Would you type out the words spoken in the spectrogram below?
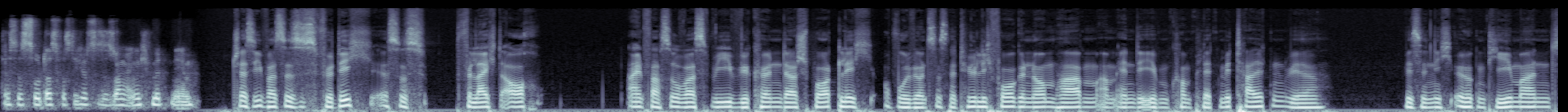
das ist so das, was ich aus der Saison eigentlich mitnehme. Jesse, was ist es für dich? Ist es vielleicht auch einfach sowas wie, wir können da sportlich, obwohl wir uns das natürlich vorgenommen haben, am Ende eben komplett mithalten? Wir, wir sind nicht irgendjemand,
